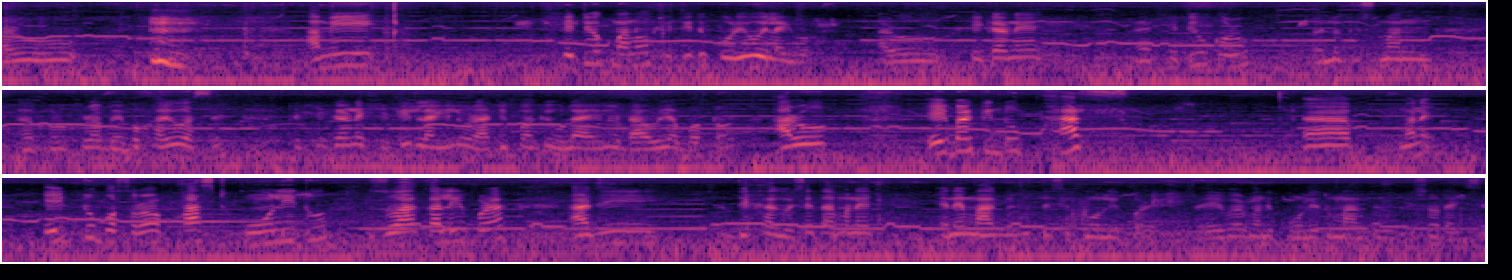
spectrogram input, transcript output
আৰু আমি খেতিয়ক মানুহ খেতিটো কৰিবই লাগিব। আৰু সেইকাৰণে খেতিও কৰোঁ অন্য কিছুমান সৰু সুৰা ব্যৱসায়ো আছে। সেইকাৰণে খেতিত লাগিলোঁ ৰাতিপুৱাকৈ ওলাই আহিলোঁ ডাৱৰীয়া বতৰ। আৰু এইবাৰ কিন্তু ফাৰ্ষ্ট মানে এইটো বছৰৰ ফাৰ্ষ্ট কুঁৱলীটো যোৱাকালিৰ পৰা আজি দেখা গৈছে। তাৰমানে এনে মাঘ বিহুত বেছি কুঁৱলী পৰে। এইবাৰ মানে কুঁৱলীটো মাঘ বিহুৰ পিছত আহিছে।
